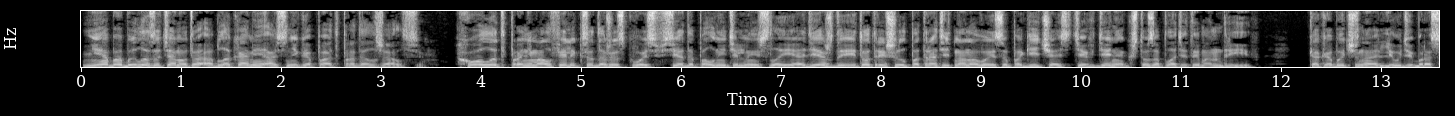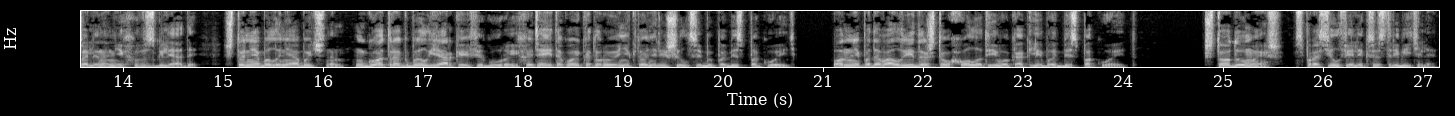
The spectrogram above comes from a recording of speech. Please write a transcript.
Небо было затянуто облаками, а снегопад продолжался. Холод пронимал Феликса даже сквозь все дополнительные слои одежды, и тот решил потратить на новые сапоги часть тех денег, что заплатит им Андреев. Как обычно, люди бросали на них взгляды, что не было необычным. Готрек был яркой фигурой, хотя и такой, которую никто не решился бы побеспокоить. Он не подавал вида, что холод его как-либо беспокоит. «Что думаешь?» – спросил Феликс истребителя.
